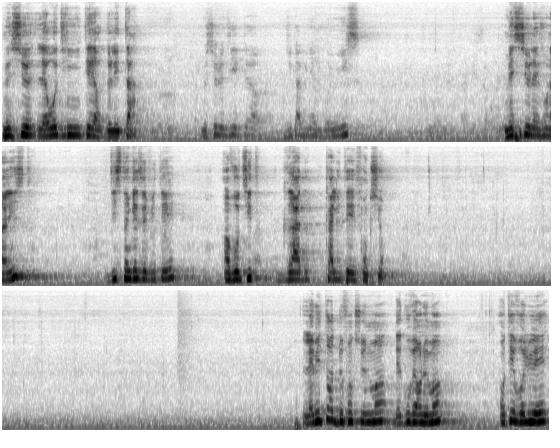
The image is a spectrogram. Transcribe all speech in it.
Monsieur les hauts dignitaires de l'État, Monsieur le directeur du cabinet du Premier ministre, Messieurs les journalistes, distingués invités en vos titres, grades, qualités et fonctions. Les méthodes de fonctionnement des gouvernements ont évolué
